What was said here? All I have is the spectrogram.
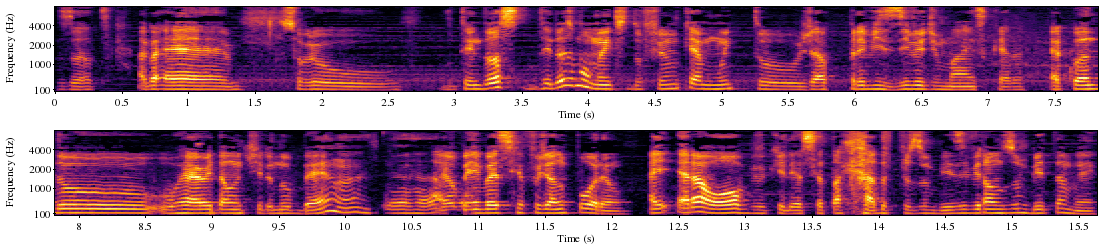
Exato. Agora, é. Sobre o. Tem, duas, tem dois momentos do filme que é muito já previsível demais, cara. É quando o Harry dá um tiro no Ben, né? Aí o Ben vai se refugiar no porão. Aí era óbvio que ele ia ser atacado por zumbis e virar um zumbi também.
